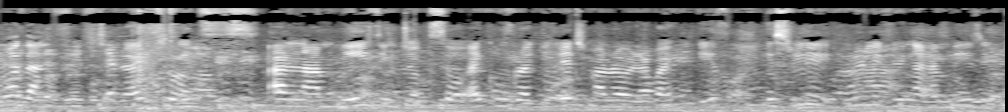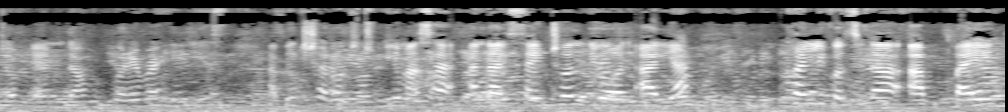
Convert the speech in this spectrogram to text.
more than 50, right? It's an amazing job. So I congratulate Mara wherever he is. He's really, really doing an amazing job. And uh, wherever he is, a big shout out to him. As I, and as I told you all earlier, kindly consider uh, buying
